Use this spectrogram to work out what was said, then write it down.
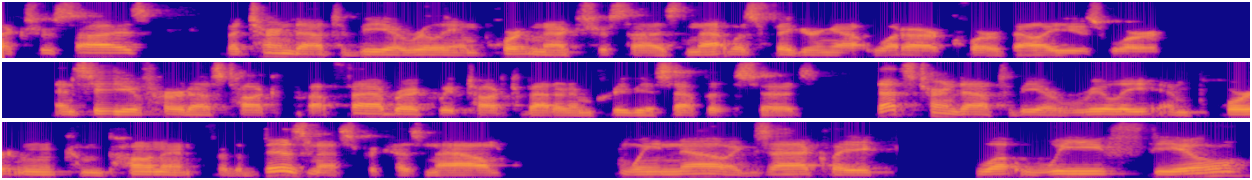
exercise, but turned out to be a really important exercise, and that was figuring out what our core values were. And so you've heard us talk about fabric. We've talked about it in previous episodes that's turned out to be a really important component for the business because now we know exactly what we feel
